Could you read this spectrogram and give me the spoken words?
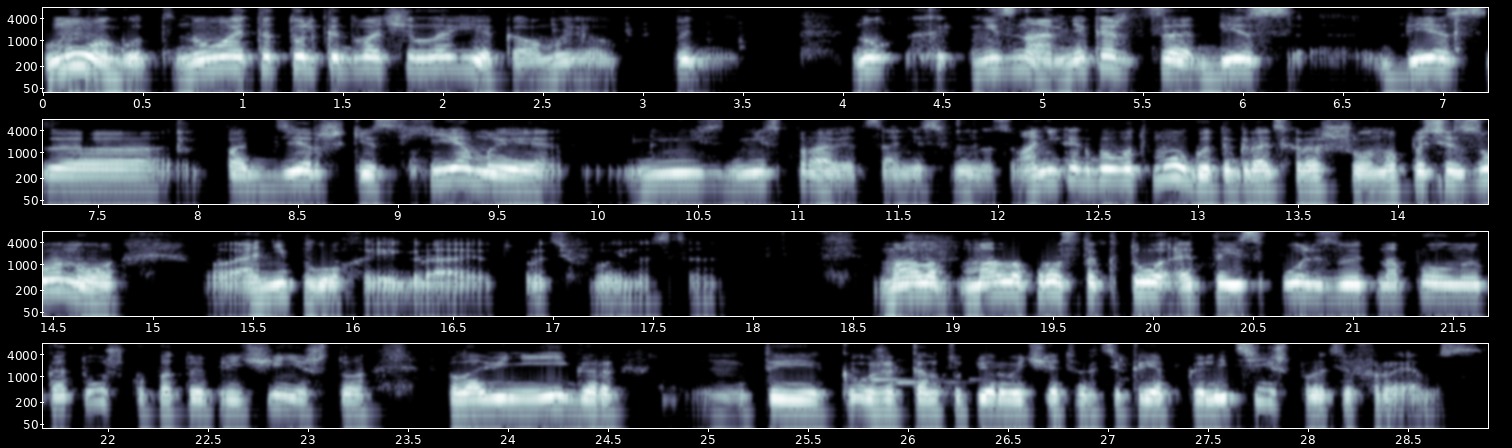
Могут, но это только два человека. А мы, ну, не знаю, мне кажется, без, без э, поддержки схемы не, не справятся они с выносом. Они как бы вот могут играть хорошо, но по сезону они плохо играют против выноса. Мало, мало просто кто это использует на полную катушку по той причине, что в половине игр ты уже к концу первой четверти крепко летишь против Рэмс.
